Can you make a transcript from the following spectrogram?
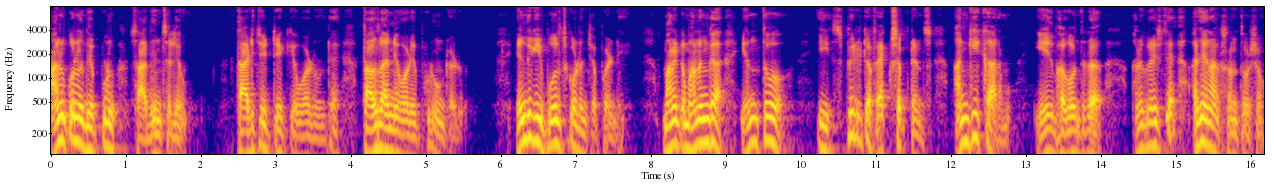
అనుకున్నది ఎప్పుడు సాధించలేం. తాటి చెట్టు ఎక్కేవాడు ఉంటే తలదాన్నేవాడు ఎప్పుడు ఉంటాడు. ఎందుకు ఈ పోల్చుకోవడం చెప్పండి? మనకు మనంగా ఎంతో ఈ స్పిరిట్ ఆఫ్ యాక్సెప్టెన్స్ అంగీకారము. ఏది భగవంతుడు అనుగ్రహిస్తే అదే నాకు సంతోషం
